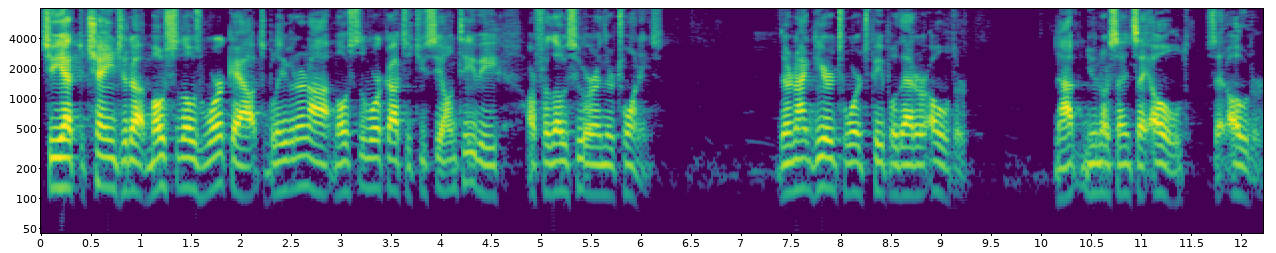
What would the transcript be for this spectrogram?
So, you have to change it up. Most of those workouts, believe it or not, most of the workouts that you see on TV are for those who are in their 20s. They're not geared towards people that are older. Not, you know, i'm saying say old, said older.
